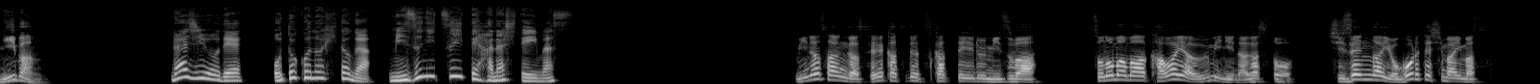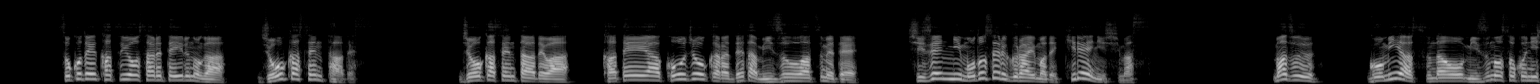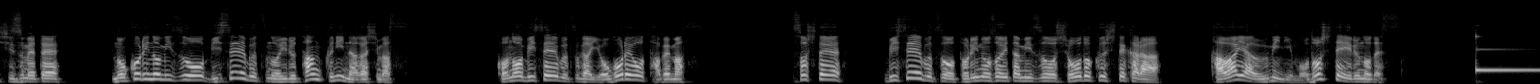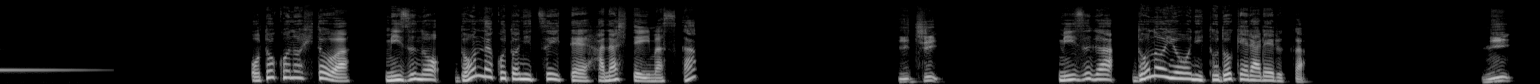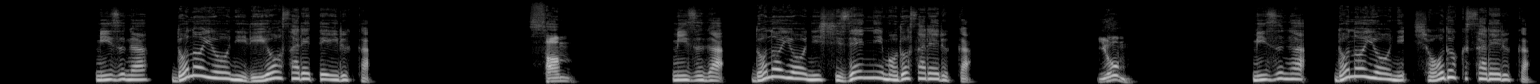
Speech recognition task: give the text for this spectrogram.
2番。ラジオで男の人が水について話しています。皆さんが生活で使っている水はそのまま川や海に流すと自然が汚れてしまいます。そこで活用されているのが浄化センターです。浄化センターでは家庭や工場から出た水を集めて自然に戻せるぐらいまできれいにします。まずゴミや砂を水の底に沈めて残りの水を微生物のいるタンクに流します。この微生物が汚れを食べます。そして微生物を取り除いた水を消毒してから川や海に戻しているのです。男の人は水のどんなことについて話していますか？1水がどのように届けられるか、2水がどのように利用されているか、3水がどのように自然に戻されるか、4水がどのように消毒されるか。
